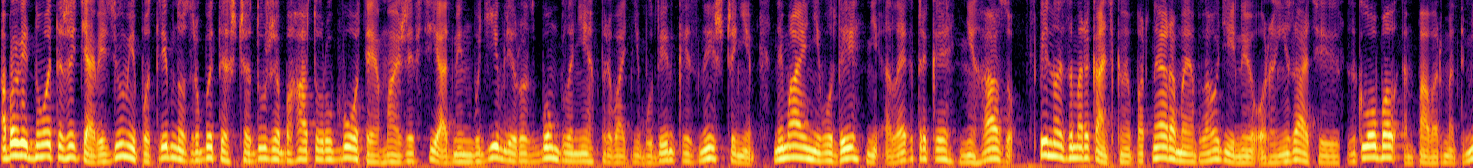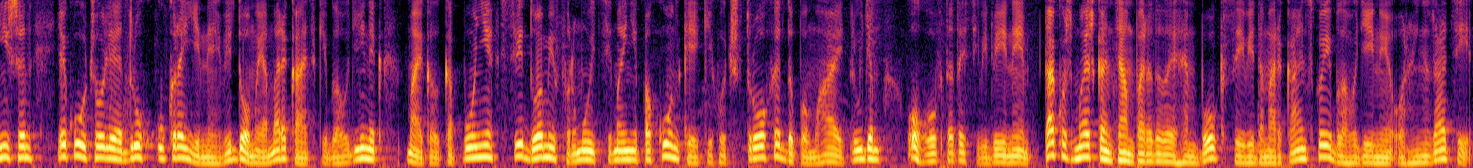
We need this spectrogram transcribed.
Аби відновити життя в Ізюмі, потрібно зробити ще дуже багато роботи. Майже всі адмінбудівлі розбомблені, приватні будинки знищені. Немає ні води, ні електрики, ні газу. Спільно з американськими партнерами, благодійною організацією з Global Empowerment Mission, яку очолює друг України, відомий американський благодійник Майкл Капоні, свідомі формують сімейні пакунки, які, хоч трохи, допомагають людям оговтатись від війни. Також мешканцям передали гембокси від американської благодійної організації.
